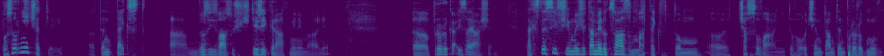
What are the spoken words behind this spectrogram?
pozorně četli eh, ten text, a mnozí z vás už čtyřikrát minimálně, eh, proroka Izajáše, tak jste si všimli, že tam je docela zmatek v tom eh, časování toho, o čem tam ten prorok mluví.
